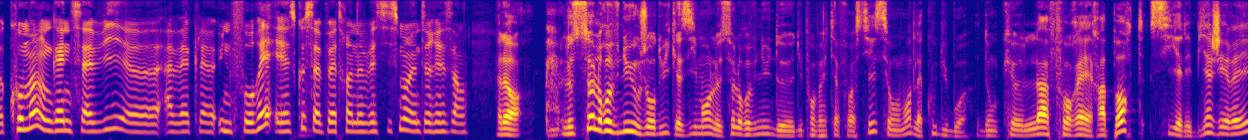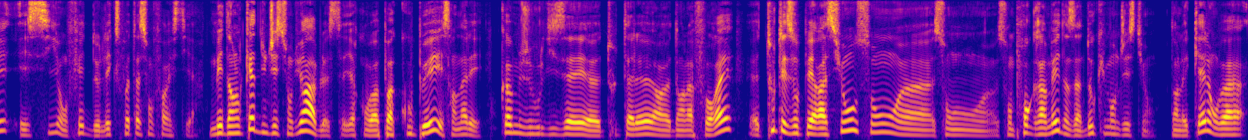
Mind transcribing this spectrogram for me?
comment on gagne sa vie avec une forêt et est-ce que ça peut être un investissement intéressant? Alors, le seul revenu aujourd'hui, quasiment le seul revenu du propriétaire forestier, c'est au moment de la coupe du bois. Donc euh, la forêt rapporte si elle est bien gérée et si on fait de l'exploitation forestière. Mais dans le cadre d'une gestion durable, c'est-à-dire qu'on ne va pas couper et s'en aller. Comme je vous le disais euh, tout à l'heure euh, dans la forêt, toutes les opérations sont, programmées dans un document de gestion dans lequel on va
